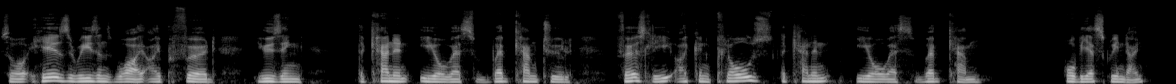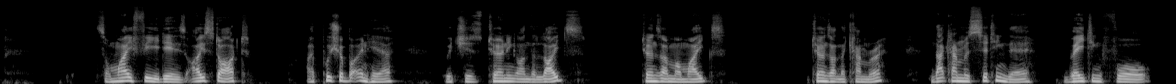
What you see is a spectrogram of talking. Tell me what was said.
So here's the reasons why I preferred using the Canon EOS webcam tool. Firstly, I can close the Canon EOS webcam OBS screen down. So my feed is I start, I push a button here, which is turning on the lights, turns on my mics, turns on the camera. That camera is sitting there waiting for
